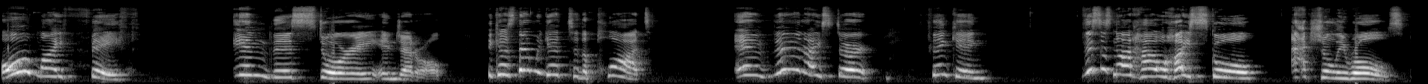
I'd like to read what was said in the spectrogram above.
all my faith in this story in general. Because then we get to the plot, and then I start thinking, this is not how high school actually rolls.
